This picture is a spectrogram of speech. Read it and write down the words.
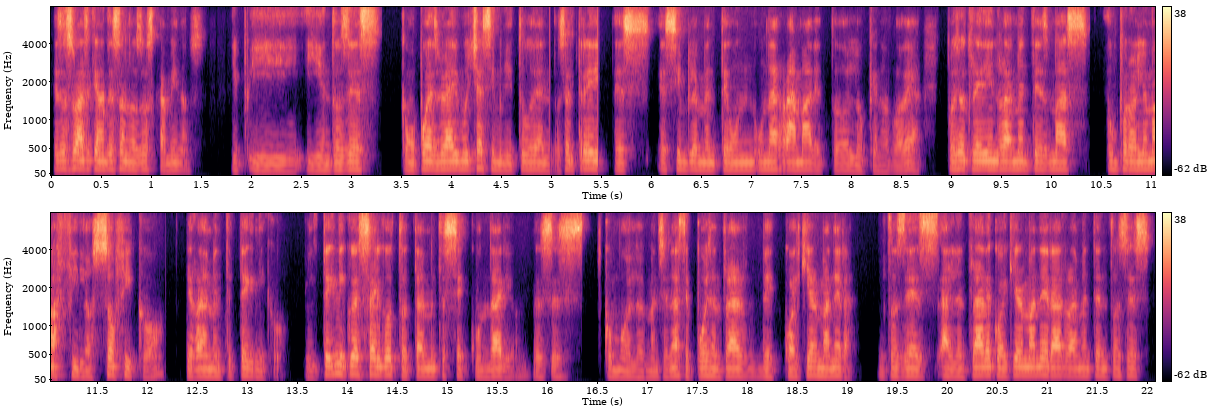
Esos básicamente son los dos caminos. Y, y, y entonces, como puedes ver, hay mucha similitud en, o sea, el trading es, es simplemente un- una rama de todo lo que nos rodea. Pues el trading realmente es más un problema filosófico que realmente técnico. El técnico es algo totalmente secundario. Entonces, es como lo mencionaste, puedes entrar de cualquier manera. Entonces, al entrar de cualquier manera, realmente entonces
